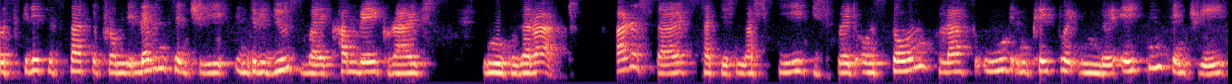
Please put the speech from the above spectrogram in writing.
a script started from the 11th century, introduced by Cambay Grives in Gujarat. Other styles, such as Naskhi, displayed on stone, glass, wood, and paper in the 18th century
